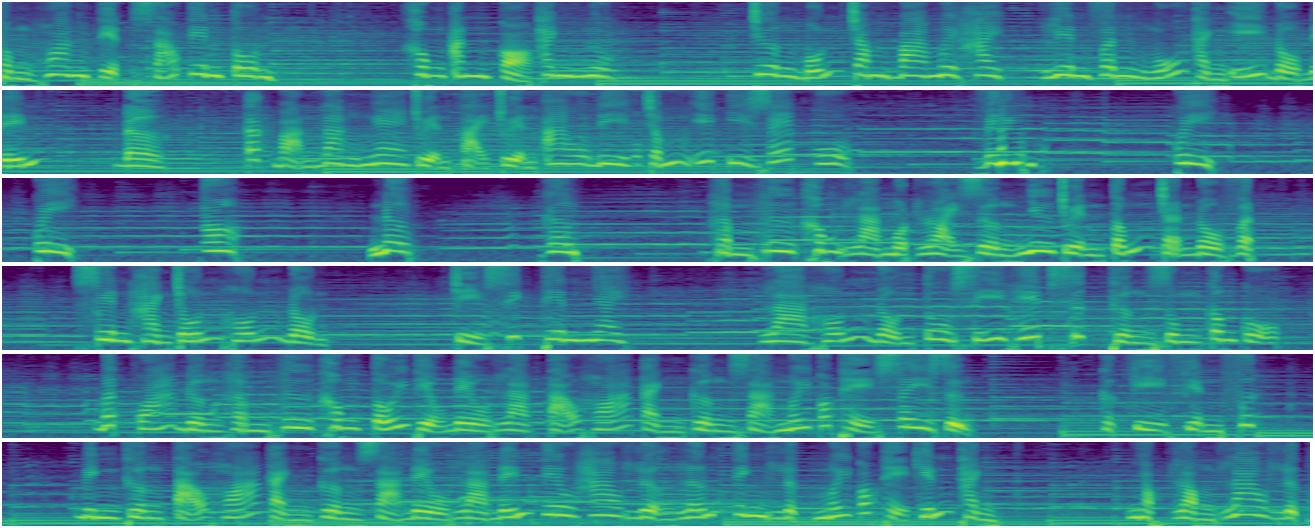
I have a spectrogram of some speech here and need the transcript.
hồng hoang tiệt giáo tiên tôn. Không ăn cỏ thanh ngư. Chương 432 Liên vân ngũ thành ý đổ đến. Đờ. Các bạn đang nghe chuyện tại truyện Audi.xyzu Vinh. Quy. Quy. To. Nơ. Gơ. Hầm hư không là một loại dường như truyền tống trận đồ vật. Xuyên hành trốn hốn đồn Chỉ xích thiên nhai. Là hốn độn tu sĩ hết sức thường dùng công cụ. Bất quá đường hầm hư không tối thiểu đều là tạo hóa cảnh cường giả mới có thể xây dựng. Cực kỳ phiền phức. Bình thường tạo hóa cảnh cường giả đều là đến tiêu hao lượng lớn tinh lực mới có thể kiến thành. Nhọc lòng lao lực.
